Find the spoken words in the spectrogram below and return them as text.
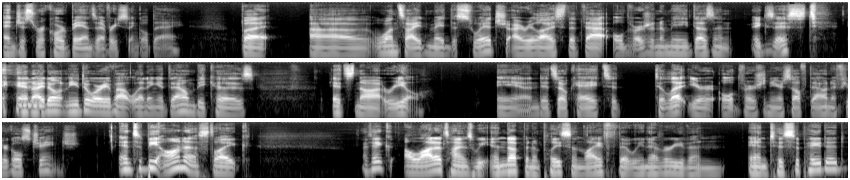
and just record bands every single day. But uh, once I'd made the switch, I realized that that old version of me doesn't exist. And mm. I don't need to worry about letting it down because it's not real. And it's okay to, to let your old version of yourself down if your goals change. And to be honest, like, I think a lot of times we end up in a place in life that we never even anticipated.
